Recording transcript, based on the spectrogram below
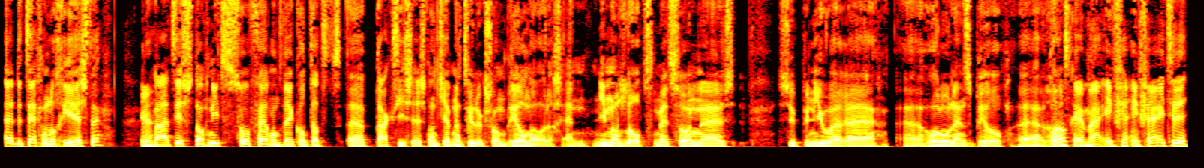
De technologie is er. Maar het is nog niet zo ver ontwikkeld dat het uh, praktisch is. Want je hebt natuurlijk zo'n bril nodig. En niemand loopt met zo'n uh, supernieuwe uh, HoloLens-bril rond. Oké, maar in, in feite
